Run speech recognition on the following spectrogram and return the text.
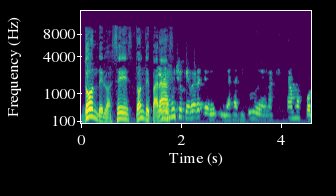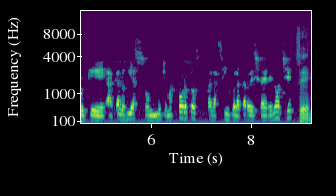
¿Dónde lo haces? ¿Dónde parás? Tiene mucho que ver en las latitudes en las que estamos porque acá los días son mucho más cortos, a las 5 de la tarde ya es de noche. Sí.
